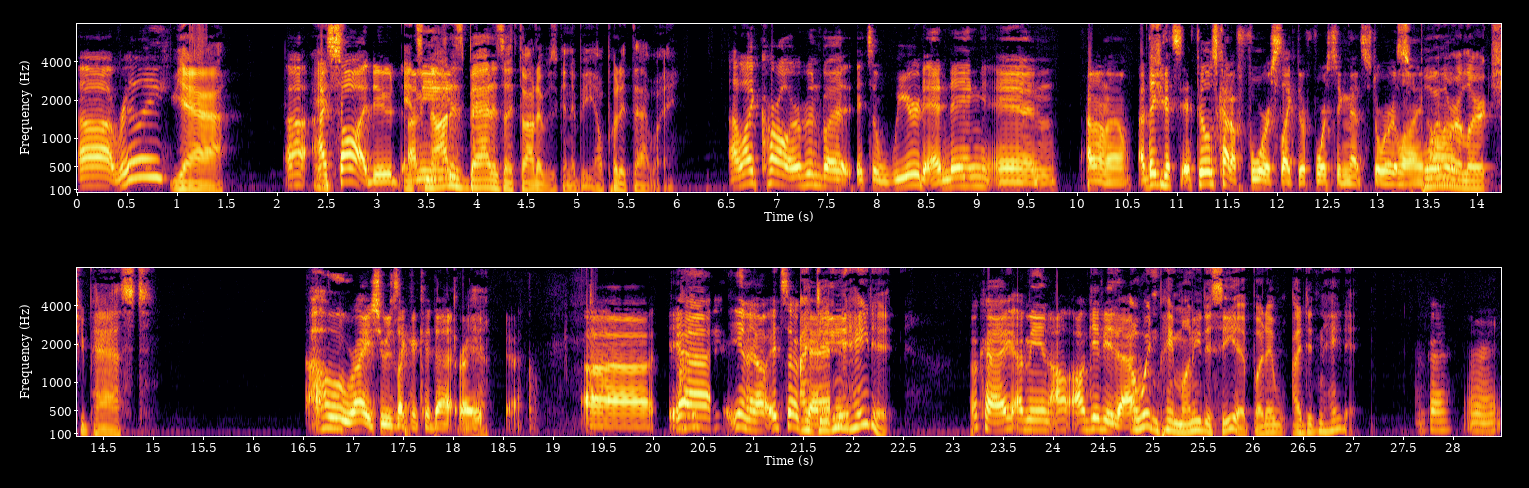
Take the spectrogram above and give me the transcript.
Uh, really? Yeah. Uh, I saw it, dude. It's I mean, not as bad as I thought it was going to be. I'll put it that way. I like Karl Urban, but it's a weird ending, and I don't know. I think she, it's it feels kind of forced, like they're forcing that storyline. Spoiler on. alert: she passed. Oh, right. She was like a cadet, right? Yeah. Yeah. Uh, yeah I, you know, it's okay. I didn't hate it. Okay. I mean, I'll, I'll give you that. I wouldn't pay money to see it, but it, I didn't hate it. Okay. All right.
